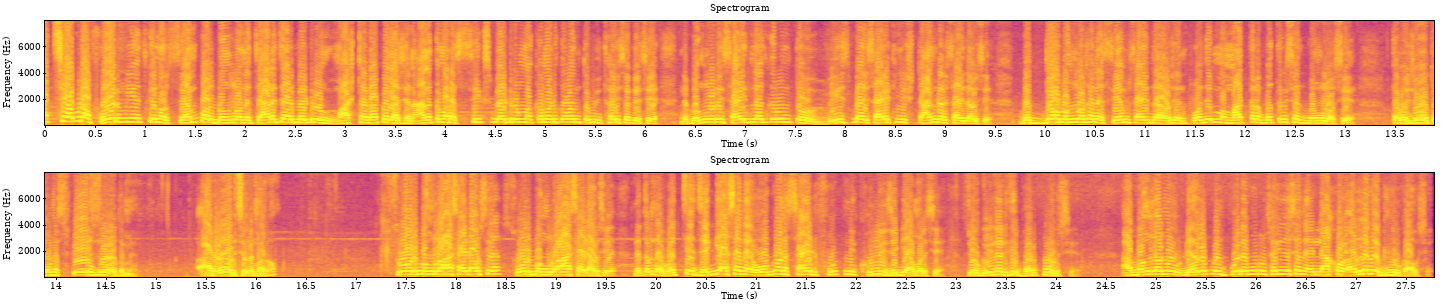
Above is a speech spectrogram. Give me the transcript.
આજ છે આપણા ફોર બીએચકે નો સેમ્પલ બંગલો ને ચારે ચાર બેડરૂમ માસ્ટર આપેલા છે અને તમારે સિક્સ બેડરૂમમાં કન્વર્ટ કરવાનું તો બી થઈ શકે છે. ને બંગલોની સાઇઝ વાત કરું તો વીસ બાય સાઠની સ્ટાન્ડર્ડ સાઇઝ આવશે. બધો બંગલો છે ને સેમ સાઇઝ આવશે ને પ્રોજેક્ટમાં માત્ર બત્રીસ જ બંગલો છે. તમે જુઓ, તમને સ્પેસ જુઓ તમે. આ રોડ છે તમારો. સોળ બંગલો આ સાઈડ આવશે, સોળ બંગલો આ સાઈડ આવશે. ને તમને વચ્ચે જગ્યા છે ને ઓગણ સાઈઠ ફૂટની ખુલ્લી જગ્યા મળશે. જો ગ્રીનરીથી ભરપૂર છે. આ બંગલાનું ડેવલપમેન્ટ પૂરેપૂરું થઈ જશે ને એટલે આખો અલગ જ લુક આવશે.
